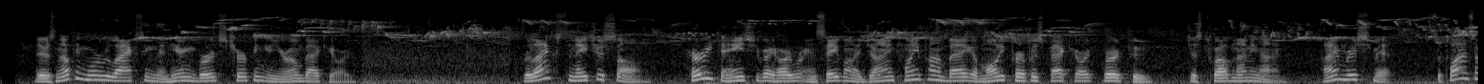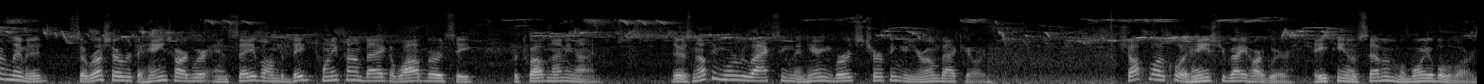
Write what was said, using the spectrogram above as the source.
There's nothing more relaxing than hearing birds chirping in your own backyard. Relax to nature's song. Hurry to Haynes Tree Bay Hardware and save on a giant 20 pound bag of multi purpose backyard bird food, just $12.99. I'm Rich Smith. Supplies are limited, so rush over to Haynes Hardware and save on the big 20 pound bag of wild bird seed for $12.99. There's nothing more relaxing than hearing birds chirping in your own backyard. Shop local at Haynes Tree Bay Hardware, 1807 Memorial Boulevard.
